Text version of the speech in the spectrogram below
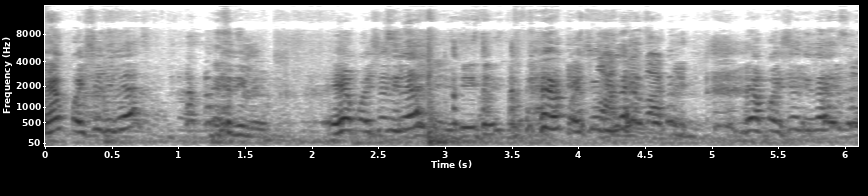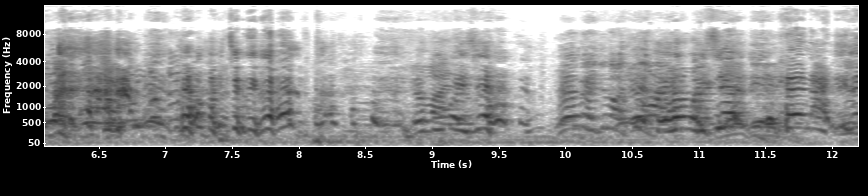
हे पैसे दिले? हे दिले. हे पैसे दिले? हे पैसे दिले? हे पैसे दिले? हे पैसे दिले? हे तू पैसे हे पैसे? हे नाही दिले.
